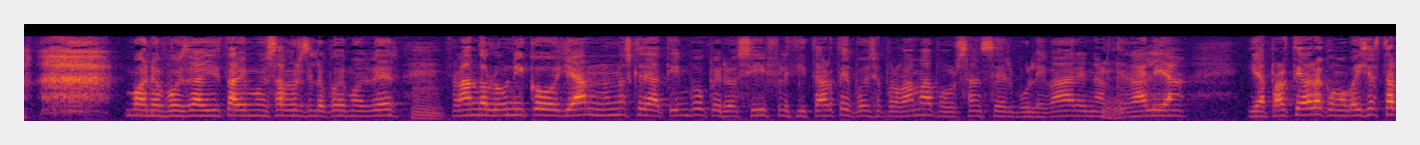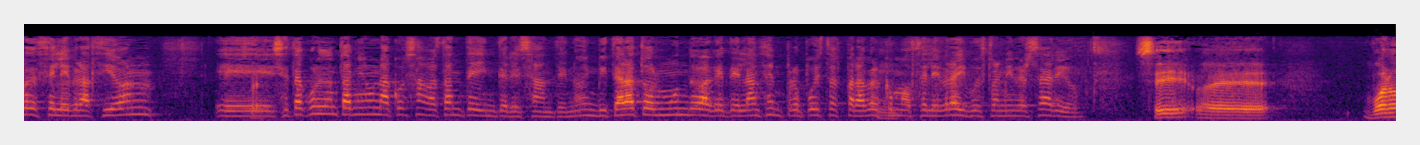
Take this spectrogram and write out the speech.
bueno, pues ahí estaremos a ver si lo podemos ver. Mm. Fernando, lo único, ya no nos queda tiempo, pero sí felicitarte por ese programa, por Sanser Boulevard en Artegalia. Y aparte ahora, como vais a estar de celebración, eh, se te ha ocurrido también una cosa bastante interesante, ¿no? Invitar a todo el mundo a que te lancen propuestas para ver mm. cómo celebráis vuestro aniversario. Sí, eh, bueno,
